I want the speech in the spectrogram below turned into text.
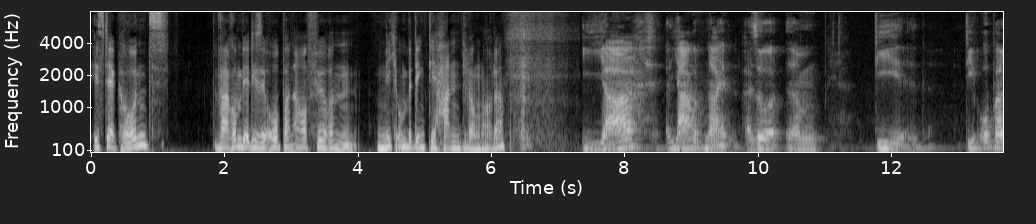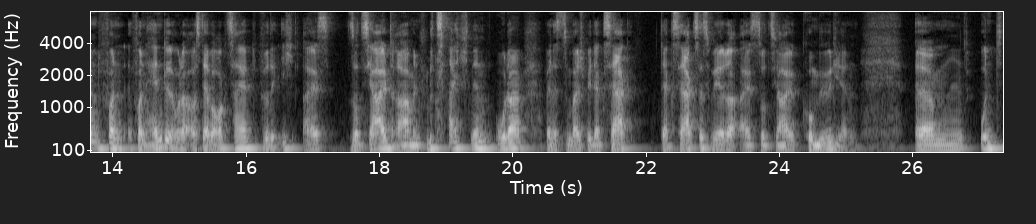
ist der Grund, warum wir diese Opern aufführen, nicht unbedingt die Handlung, oder? Ja, ja und nein. Also ähm, die, die Opern von, von Händel oder aus der Barockzeit würde ich als Sozialdramen bezeichnen oder wenn es zum Beispiel der Xerx der Xerxes wäre als Sozialkomödien. Ähm, und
